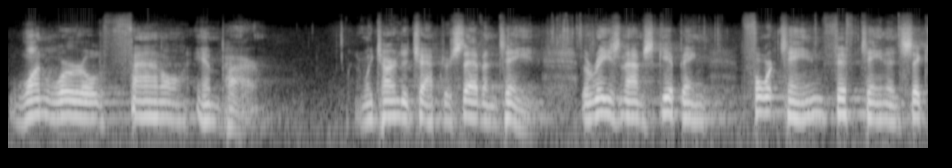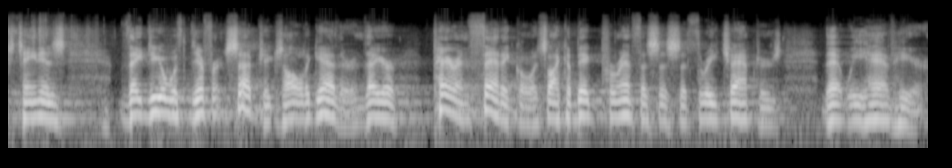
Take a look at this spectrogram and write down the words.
one world final empire. And we turn to chapter 17. The reason I'm skipping 14, 15, and 16 is they deal with different subjects altogether. They are parenthetical. It's like a big parenthesis of three chapters that we have here.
